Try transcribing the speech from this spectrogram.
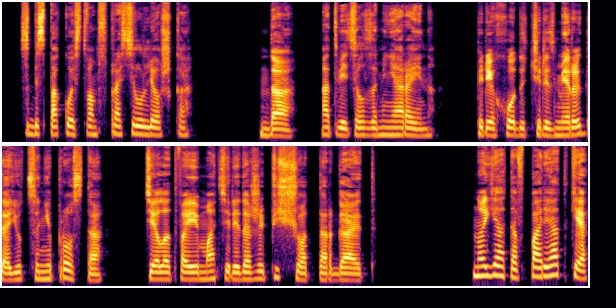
— с беспокойством спросил Лёшка. «Да», — ответил за меня Рейн. «Переходы через миры даются непросто. Тело твоей матери даже пищу отторгает». «Но я-то в порядке»,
